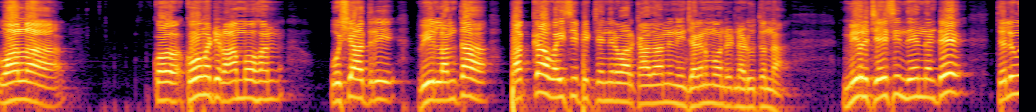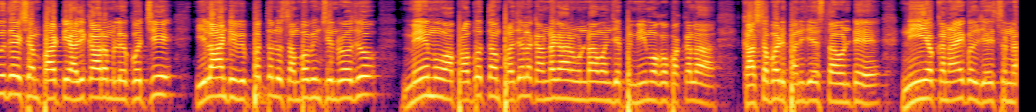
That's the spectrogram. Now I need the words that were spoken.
వాళ్ళ కో కోమటి రామ్మోహన్ ఉషాద్రి వీళ్ళంతా పక్కా వైసీపీకి చెందినవారు కాదా అని నేను జగన్మోహన్ రెడ్డిని అడుగుతున్నా. మీరు చేసింది ఏంటంటే తెలుగుదేశం పార్టీ అధికారంలోకి వచ్చి ఇలాంటి విపత్తులు సంభవించిన రోజు మేము ఆ ప్రభుత్వం ప్రజలకు అండగా ఉండామని చెప్పి మేము ఒక పక్కల కష్టపడి పని చేస్తూ ఉంటే నీ యొక్క నాయకులు చేస్తున్న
